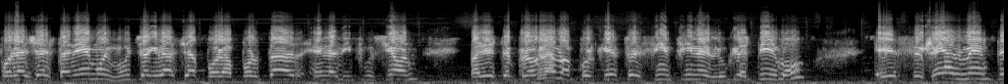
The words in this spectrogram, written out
por allá estaremos. Y muchas gracias por aportar en la difusión para este programa porque esto es sin fines lucrativos. Es realmente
